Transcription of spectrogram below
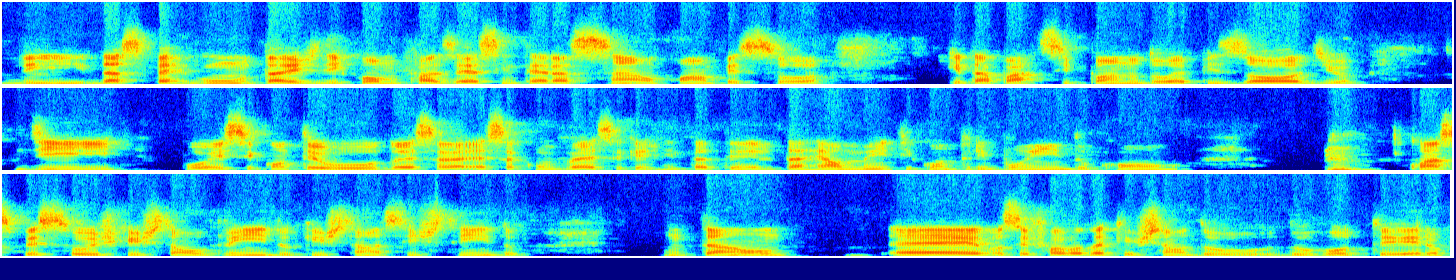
de, das perguntas, de como fazer essa interação com a pessoa que está participando do episódio, de pô, esse conteúdo, essa, essa conversa que a gente está tendo, ele está realmente contribuindo com, com as pessoas que estão ouvindo, que estão assistindo. Então, é, você falou da questão do, do roteiro,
